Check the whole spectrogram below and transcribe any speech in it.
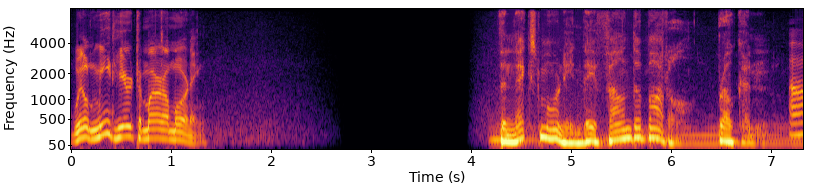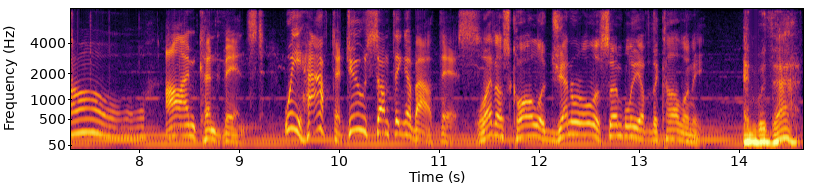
We'll meet here tomorrow morning. The next morning, they found the bottle broken. Oh. I'm convinced. We have to do something about this. Let us call a general assembly of the colony. And with that,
